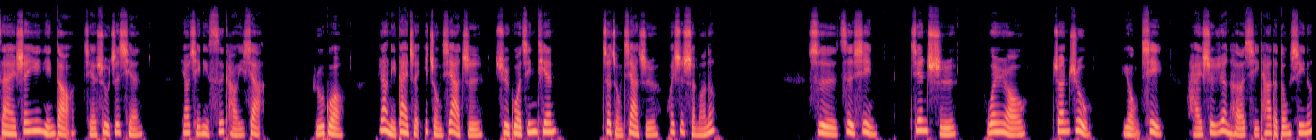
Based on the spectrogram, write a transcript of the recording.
在声音引导结束之前，邀请你思考一下：如果让你带着一种价值去过今天，这种价值会是什么呢？是自信、坚持、温柔、专注、勇气，还是任何其他的东西呢？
